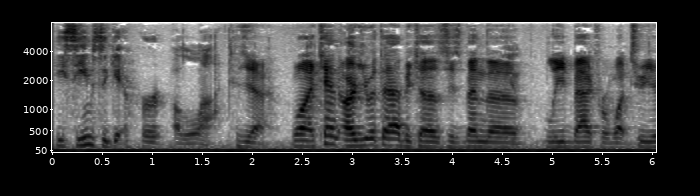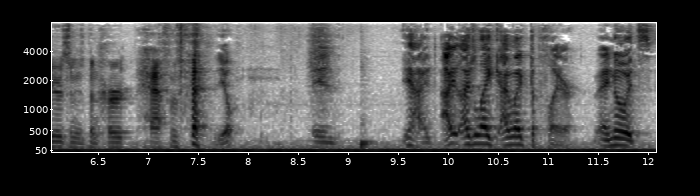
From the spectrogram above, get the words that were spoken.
He seems to get hurt a lot. Yeah. Well, I can't argue with that because he's been the lead back for what two years, and he's been hurt half of that. Yep. And yeah, I, I, I like I like the player. I know it's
